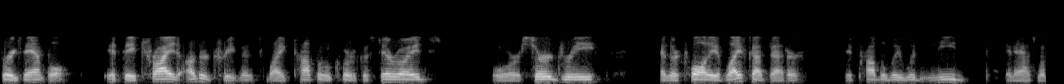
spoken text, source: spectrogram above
For example, if they tried other treatments like topical corticosteroids or surgery and their quality of life got better, they probably wouldn't need an asthma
